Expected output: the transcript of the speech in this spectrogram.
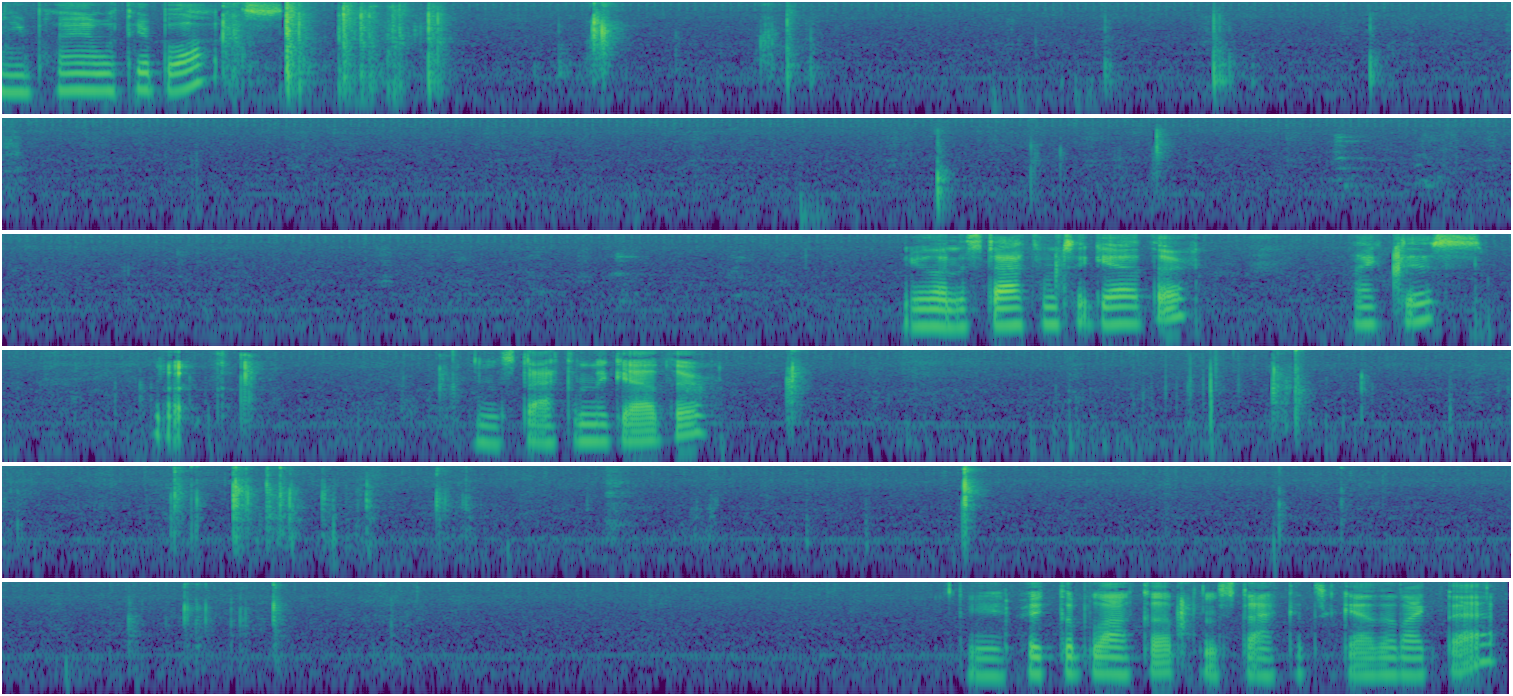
You playing with your blocks? You're going to stack them together like this. Look. And stack them together. You pick the block up and stack it together like that.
